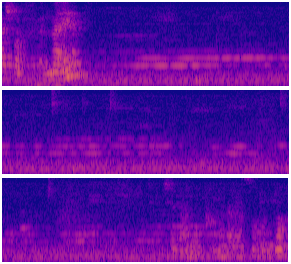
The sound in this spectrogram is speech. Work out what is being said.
حشوة المايت أشهد أن محمد رسول الله.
